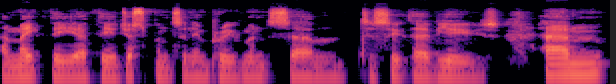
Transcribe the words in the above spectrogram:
and make the uh, the adjustments and improvements um, to suit their views. Um,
